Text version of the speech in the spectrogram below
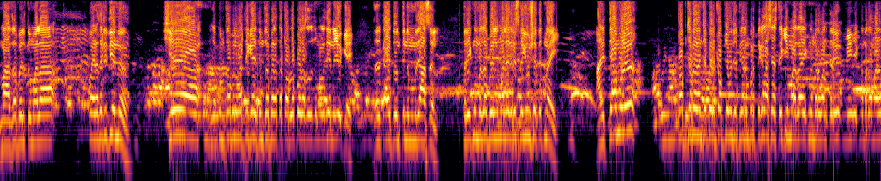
माझा बैल तुम्हाला पहिल्यासाठी देणं. शे जर तुमचा बैल वाटते काय तुमचा बैल आता टॉपला पोहोच असेल तुम्हाला देणं योग्य आहे. जर काय दोन तीन नंबरमध्ये असेल तर एक नंबरचा बैल मला रिस्क घेऊ शकत नाही. आणि त्यामुळं टॉपच्या बैलांच्या पहिले टॉपच्या म्हणजे कारण प्रत्येकाला असे असते की माझा एक नंबर वन करे मी एक नंबरचा मान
